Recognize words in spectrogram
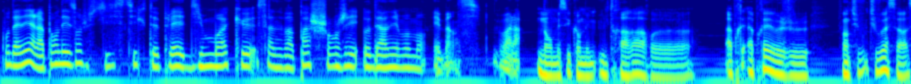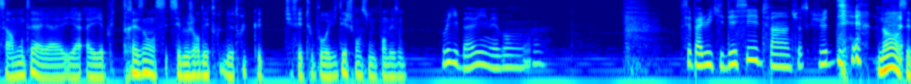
condamné à la pendaison, je me suis dit, s'il te plaît, dis-moi que ça ne va pas changer au dernier moment. Eh ben si, voilà. non, mais c'est quand même ultra rare. euh. Après, après euh, je... enfin, tu, tu vois, ça, ça remontait à, il y a- y plus de 13 ans. C'est le genre de trucs que tu fais tout pour éviter, je pense, une pendaison. Oui, bah oui, mais bon. euh, C'est pas lui qui décide, enfin, tu vois ce que je veux te dire. Non, c'est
